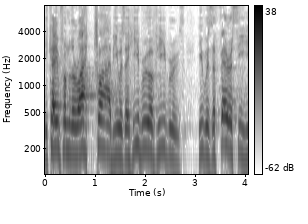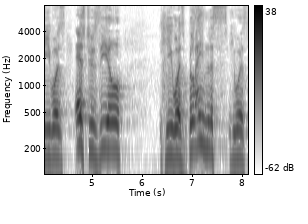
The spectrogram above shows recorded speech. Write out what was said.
He came from the right tribe. He was a Hebrew of Hebrews. He was a Pharisee. He was, as to zeal, he was blameless. He was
